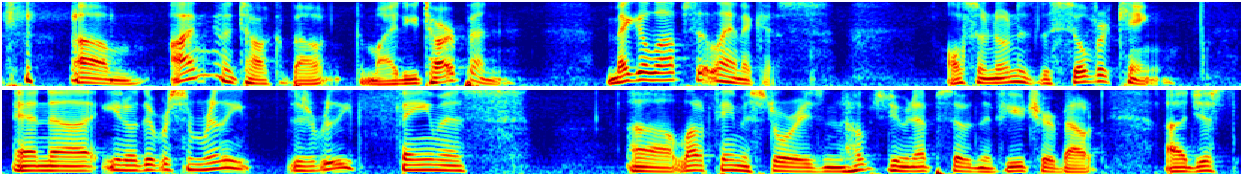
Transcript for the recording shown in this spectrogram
um, I'm going to talk about the mighty tarpon, Megalops atlanticus, also known as the Silver King. And uh, you know there were some really there's a really famous uh, a lot of famous stories, and hope to do an episode in the future about uh, just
